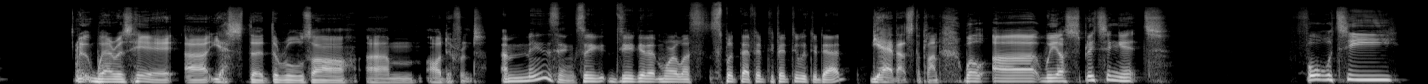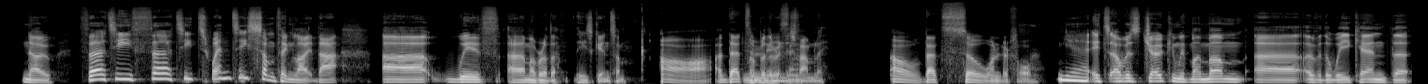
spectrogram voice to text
Whereas here, uh, yes, the the rules are um, are different. Amazing. So, you, do you get it more or less split that 50-50 with your dad? Yeah, that's the plan. Well, uh, we are splitting it 40 no 30 30 20 something like that uh, with uh, my brother he's getting some oh that's my amazing. brother and his family oh that's so wonderful yeah it's i was joking with my mum uh, over the weekend that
